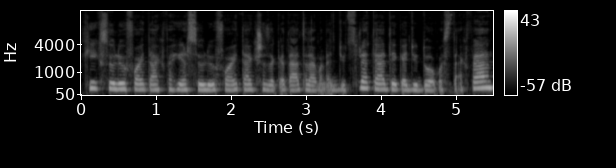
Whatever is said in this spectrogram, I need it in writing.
kék szőlőfajták, fehér szőlőfajták, és ezeket általában együtt születelték, együtt dolgozták fel,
